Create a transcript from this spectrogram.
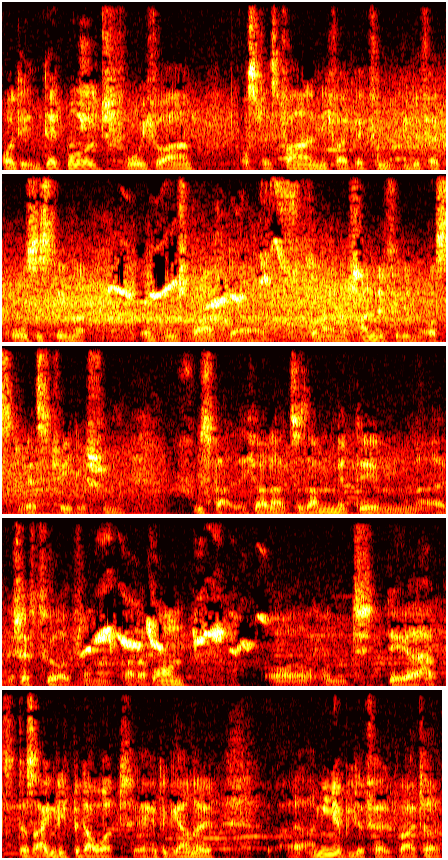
heute in Detmold, wo ich war, Ostwestfalen, nicht weit weg von Bielefeld, großes Thema. Und man sprach da von einer Schande für den ostwestfälischen Fußball. Ich war da zusammen mit dem äh, Geschäftsführer von Paderborn äh, und der hat das eigentlich bedauert. Er hätte gerne äh, Arminia Bielefeld weiter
